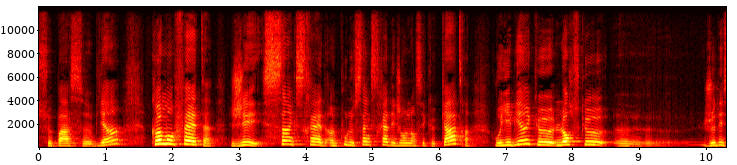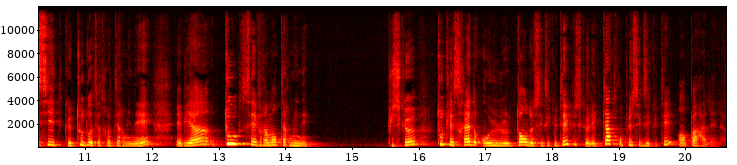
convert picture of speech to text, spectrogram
se passent bien. Comme en fait j'ai 5 threads, un pool de 5 threads et que j'en ai lancé que 4, vous voyez bien que lorsque euh, je décide que tout doit être terminé, eh bien tout s'est vraiment terminé puisque toutes les threads ont eu le temps de s'exécuter puisque les 4 ont pu s'exécuter en parallèle.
